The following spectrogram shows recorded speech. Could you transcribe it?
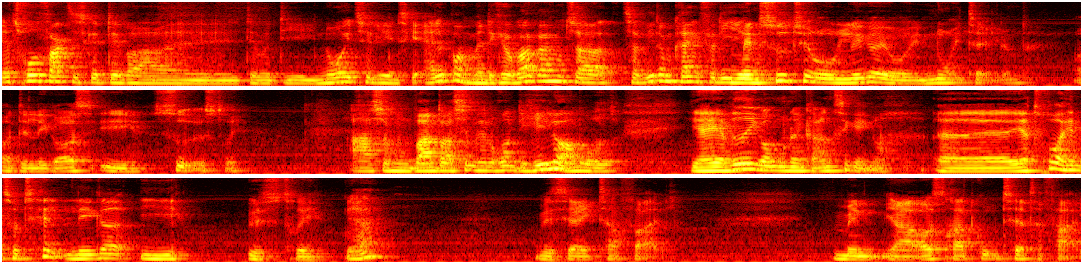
jeg troede faktisk, at det var, øh, det var de norditalienske alber, men det kan jo godt være, at hun tager, tager vidt omkring, fordi... Men Sydtirol ligger jo i Norditalien, og det ligger også i Sydøstrig. Ah, så hun vandrer simpelthen rundt i hele området. Ja, jeg ved ikke, om hun er grænsegænger. Uh, jeg tror, hendes hotel ligger i Østrig, Ja. hvis jeg ikke tager fejl. Men jeg er også ret god til at tage fejl.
